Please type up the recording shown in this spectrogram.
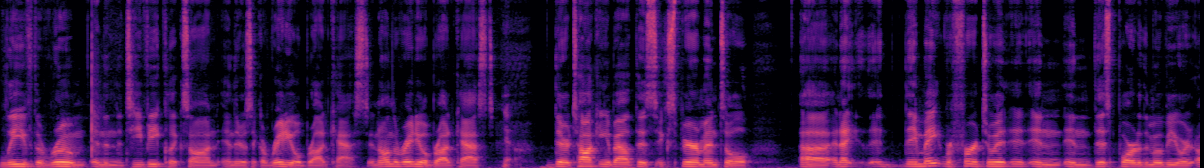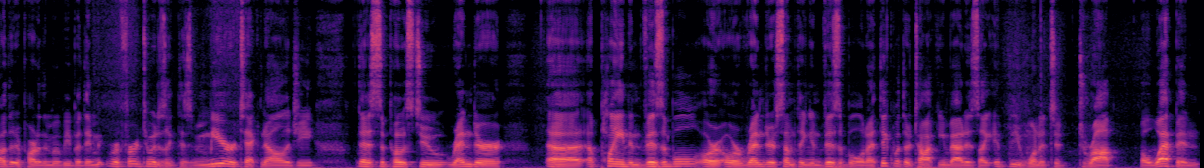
leave the room and then the tv clicks on and there's like a radio broadcast and on the radio broadcast Yeah. they're talking about this experimental uh, and I they may refer to it in in this part of the movie or other part of the movie, but they refer to it as like this mirror technology that is supposed to render uh, a plane invisible or or render something invisible. And I think what they're talking about is like if you wanted to drop a weapon,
